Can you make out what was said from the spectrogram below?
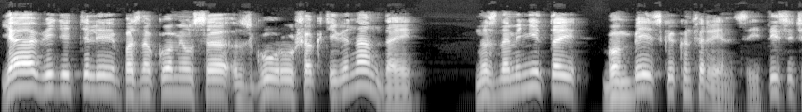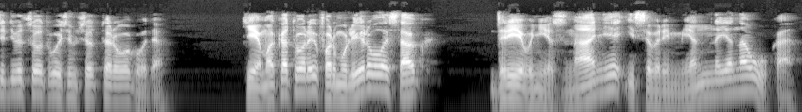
Я, видите ли, познакомился с гуру Шактивинандой на знаменитой Бомбейской конференции 1982 года, тема которой формулировалась так древние знания и современная наука.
